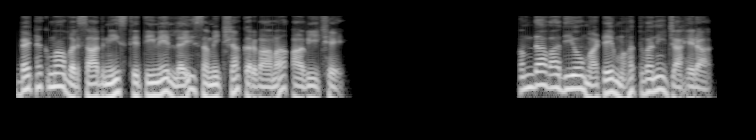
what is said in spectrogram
બેઠકમાં વરસાદની સ્થિતિને લઈ સમીક્ષા કરવામાં આવી છે. અમદાવાદીઓ માટે મહત્વની જાહેરાત.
